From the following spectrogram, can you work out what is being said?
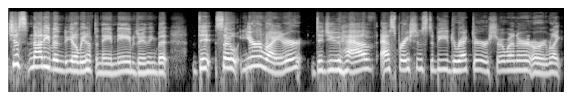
Just not even you know we don't have to name names or anything, but did so you're a writer. Did you have aspirations to be director or showrunner or like?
